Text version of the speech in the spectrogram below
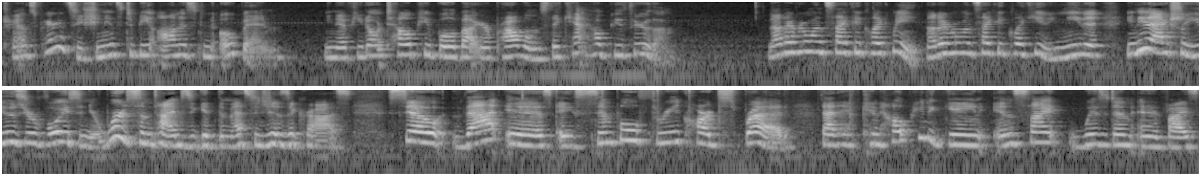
transparency. She needs to be honest and open. You know, if you don't tell people about your problems, they can't help you through them. Not everyone's psychic like me. Not everyone's psychic like you. You need to you need to actually use your voice and your words sometimes to get the messages across. So that is a simple three card spread that can help you to gain insight, wisdom, and advice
